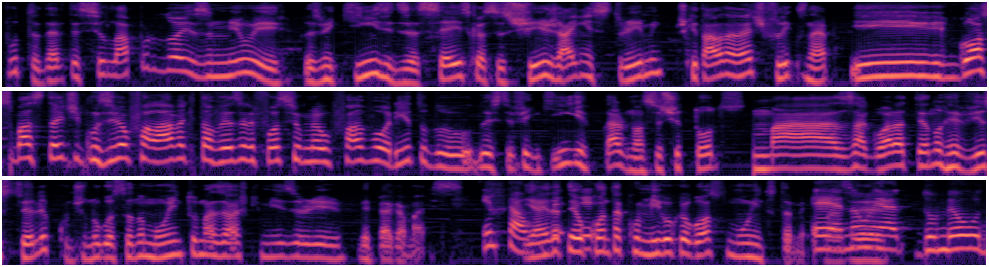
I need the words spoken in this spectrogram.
Puta, deve ter sido lá por 2000 e 2015, 16 que eu assisti, já em streaming. Acho que tava na Netflix, né? E gosto bastante. Inclusive, eu falava que talvez ele fosse o meu favorito do, do Stephen King. Claro, não assisti todos. Mas agora, tendo revisto ele, eu continuo gostando muito, mas eu acho que Misery me pega mais. Então. e ainda tem o Conta Comigo, que eu gosto muito também. É, não é. Do meu.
